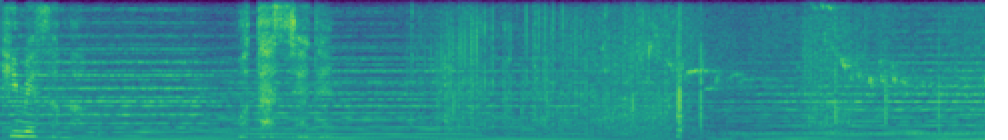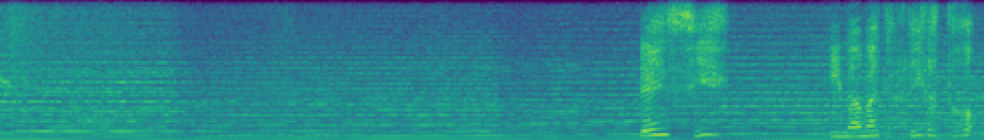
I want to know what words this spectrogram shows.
姫様お達者で。蓮子今までありがとう。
